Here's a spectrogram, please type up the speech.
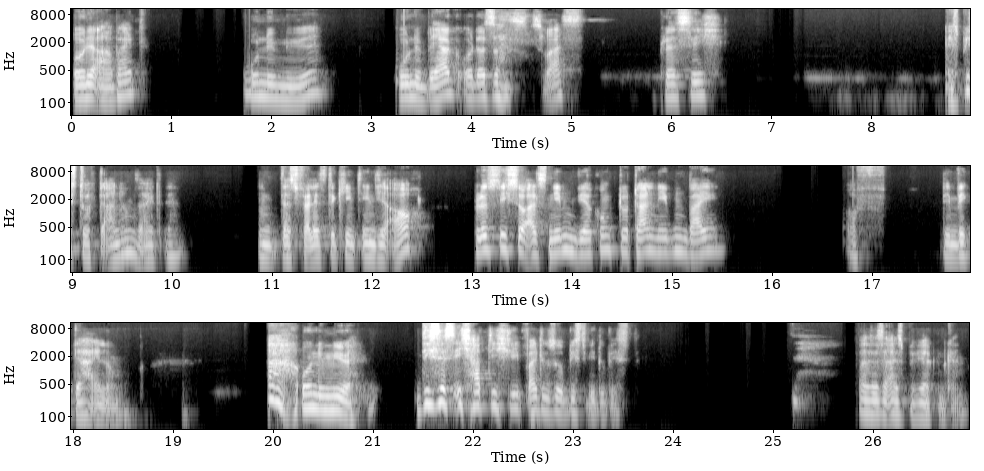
Ohne Arbeit, ohne Mühe, ohne Berg oder sonst was. Plötzlich, jetzt bist du auf der anderen Seite. Und das verletzte Kind in dir auch. Plötzlich so als Nebenwirkung total nebenbei auf dem Weg der Heilung. Ah, ohne Mühe. Dieses Ich hab dich lieb, weil du so bist, wie du bist was es alles bewirken kann.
